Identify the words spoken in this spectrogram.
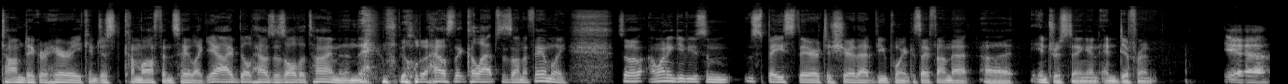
Tom, Dick, or Harry can just come off and say, like, yeah, I build houses all the time. And then they build a house that collapses on a family. So I want to give you some space there to share that viewpoint because I found that uh, interesting and, and different. Yeah.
